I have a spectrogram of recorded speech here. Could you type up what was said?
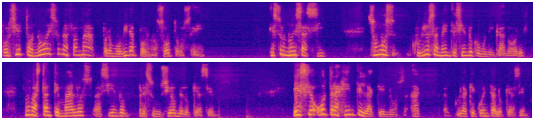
Por cierto, no es una fama promovida por nosotros, ¿eh? Eso no es así. Somos, curiosamente, siendo comunicadores, somos bastante malos haciendo presunción de lo que hacemos. Es otra gente la que nos, la que cuenta lo que hacemos.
